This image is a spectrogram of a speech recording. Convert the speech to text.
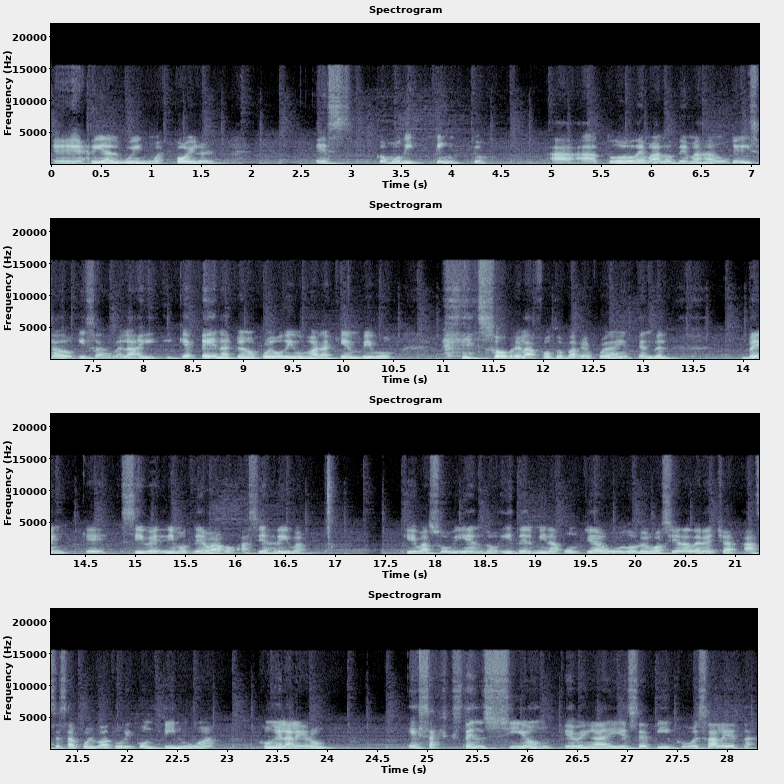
eh, real wing o spoiler es como distinto a, todo lo demás. Los demás han utilizado quizás, ¿verdad? Y, qué pena que no puedo dibujar aquí en vivo sobre la foto para que puedan entender. Ven que si venimos de abajo hacia arriba, que va subiendo y termina puntiagudo, luego hacia la derecha, hace esa curvatura y continúa con el alerón. Esa extensión que ven ahí, ese pico, esa aleta,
